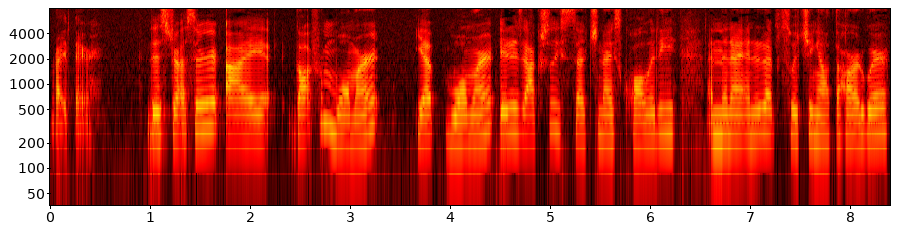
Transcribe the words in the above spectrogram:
right there. This dresser I got from Walmart. Yep, Walmart. It is actually such nice quality and then I ended up switching out the hardware.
